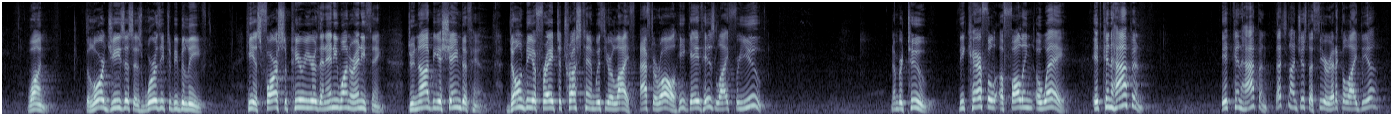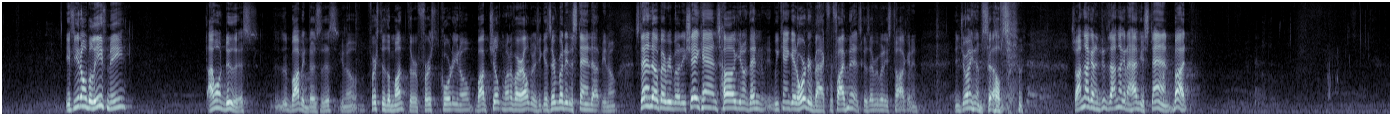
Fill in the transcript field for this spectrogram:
One, the Lord Jesus is worthy to be believed. He is far superior than anyone or anything. Do not be ashamed of Him. Don't be afraid to trust Him with your life. After all, He gave His life for you. Number two, be careful of falling away. It can happen. It can happen. That's not just a theoretical idea. If you don't believe me, I won't do this. Bobby does this, you know, first of the month or first quarter, you know, Bob Chilton, one of our elders, he gets everybody to stand up, you know. Stand up everybody, shake hands, hug, you know, then we can't get order back for five minutes because everybody's talking. And enjoying themselves. so I'm not going to do that, I'm not going to have you stand, but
